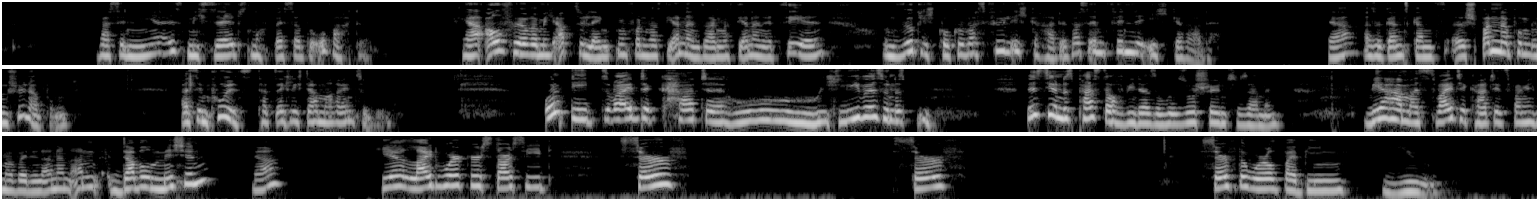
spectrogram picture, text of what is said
was in mir ist, mich selbst noch besser beobachte. Ja, aufhöre mich abzulenken von was die anderen sagen, was die anderen erzählen und wirklich gucke, was fühle ich gerade, was empfinde ich gerade. Ja, also ganz, ganz äh, spannender Punkt und schöner Punkt. Als Impuls tatsächlich da mal reinzugehen. Und die zweite Karte, uh, ich liebe es und das, wisst ihr, und das passt auch wieder so, so schön zusammen. Wir haben als zweite Karte, jetzt fange ich mal bei den anderen an, Double Mission, ja. Hier, Lightworker, Starseed, Serve, Serve, Serve the world by being you.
